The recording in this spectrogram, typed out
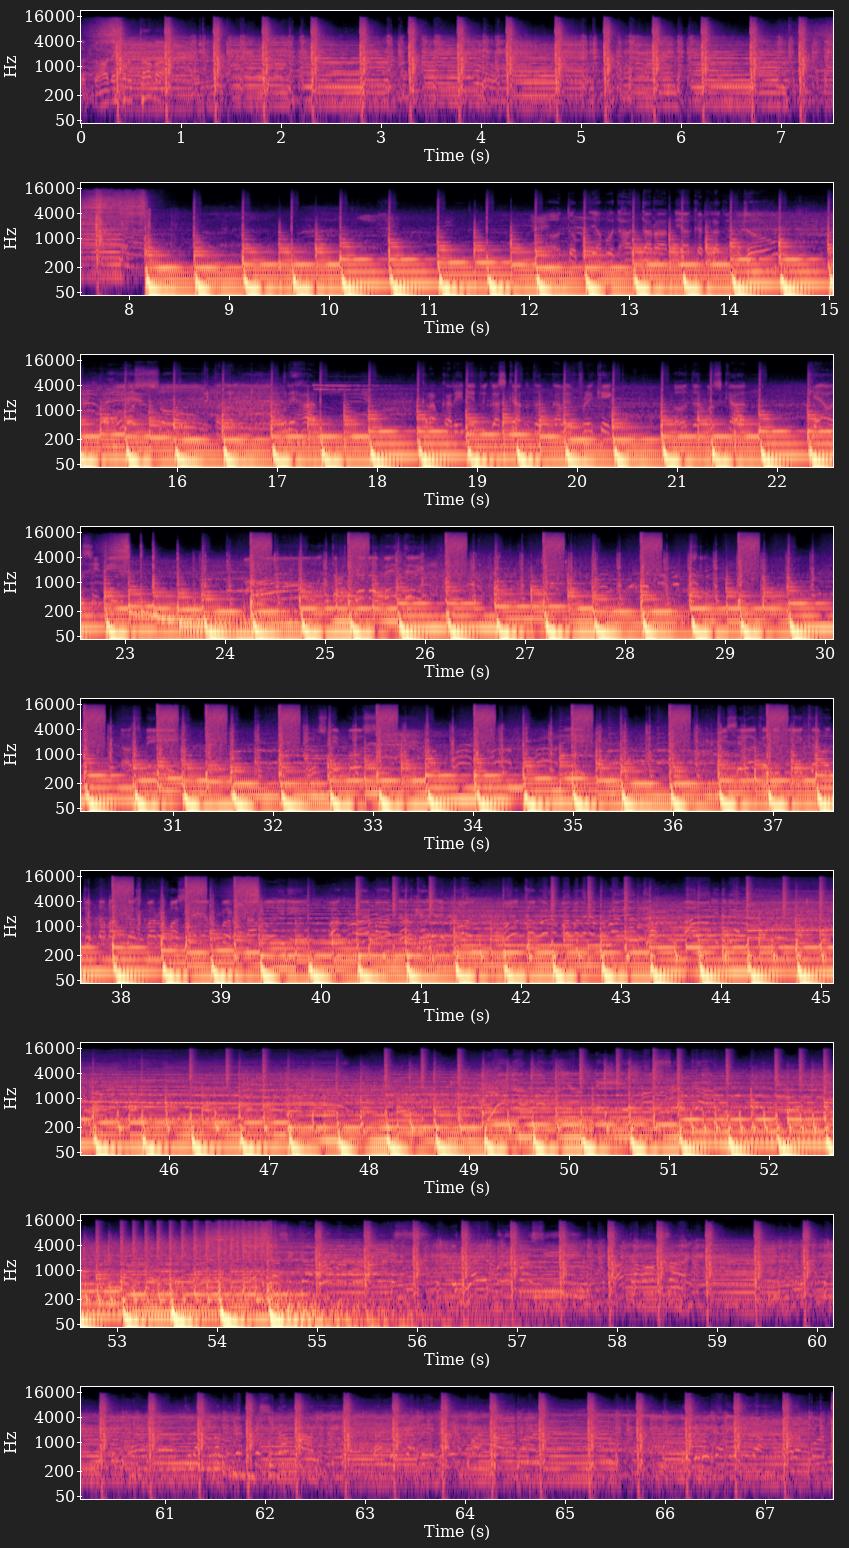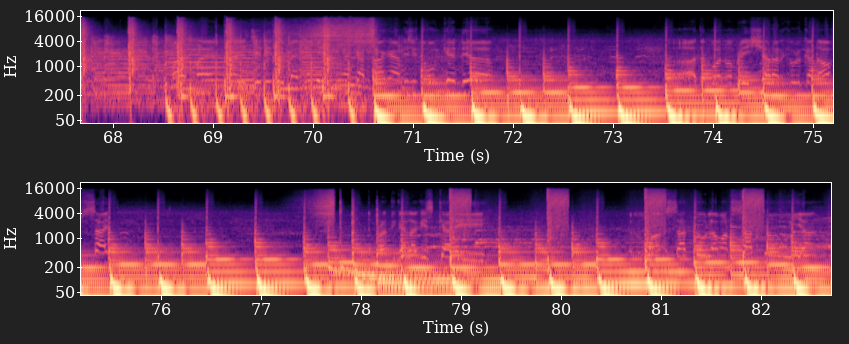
Satu hal yang pertama. Kali ditugaskan untuk mengambil free kick untuk masukkan KL City. dia. Ah, ataupun memberi syarat kepada kata offside. Kita perhatikan lagi sekali. Peluang satu lawan satu yang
